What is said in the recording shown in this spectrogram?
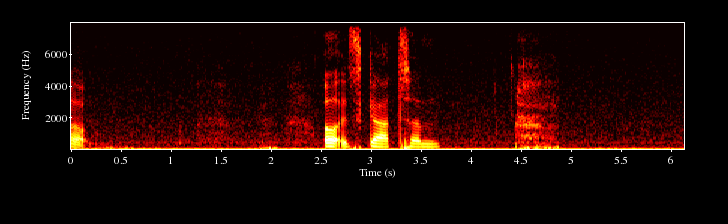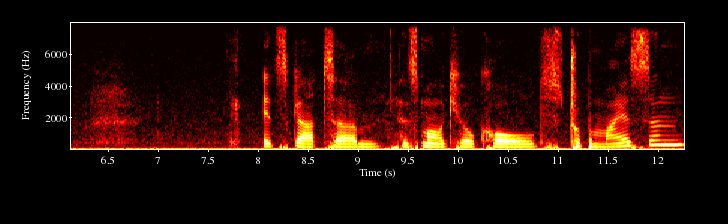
oh oh it's got um, it's got um, this molecule called tropomyosin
